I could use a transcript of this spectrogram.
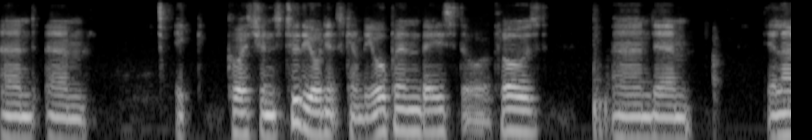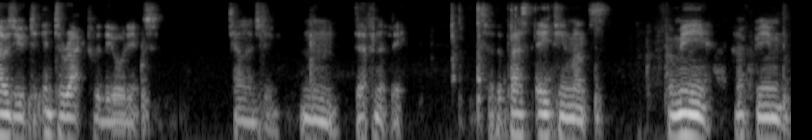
And um, it, questions to the audience can be open based or closed and um, it allows you to interact with the audience. Challenging. Mm, definitely. So the past 18 months for me have been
